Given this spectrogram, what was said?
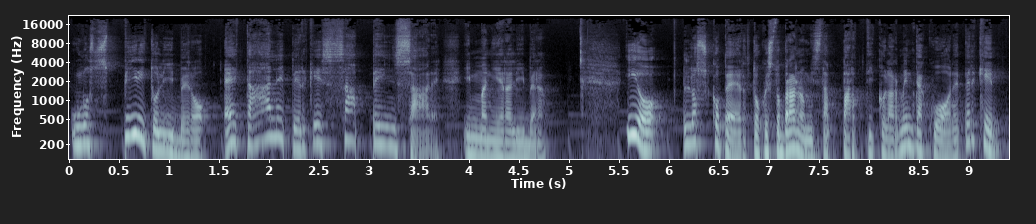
Uno spirito libero è tale perché sa pensare in maniera libera. Io l'ho scoperto, questo brano mi sta particolarmente a cuore perché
